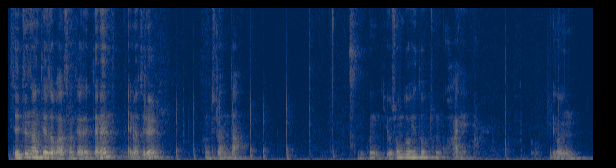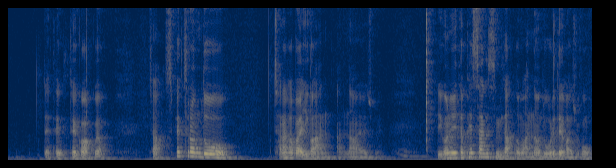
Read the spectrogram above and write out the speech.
들뜬 상태에서 바닥 상태가 될 때는 에너지를 방출한다. 이건 요 정도 해도 좀 과해. 이거는 네, 될것 같고요. 자, 스펙트럼도 자라가발 이거 안, 안 나와요 요즘에. 이거는 일단 패스하겠습니다. 너무 안 나온 지 오래돼가지고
